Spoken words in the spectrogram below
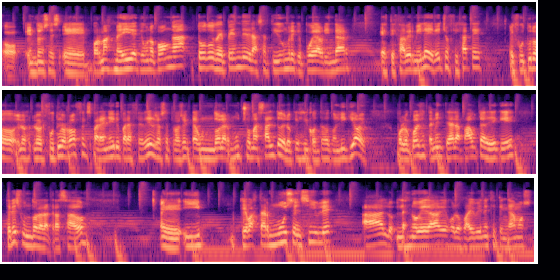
O, entonces, eh, por más medida que uno ponga, todo depende de la certidumbre que pueda brindar este, Javier Milei. De hecho, fíjate, el futuro, los, futuros ROFEX para enero y para febrero ya se proyecta un dólar mucho más alto de lo que es el contado con liqui hoy. Por lo cual eso también te da la pauta de que tenés un dólar atrasado eh, y que va a estar muy sensible a las novedades o los vaivenes que tengamos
